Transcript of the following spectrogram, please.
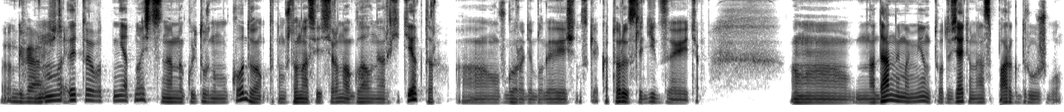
э, Ну, это вот не относится, наверное, к культурному коду, потому что у нас есть все равно главный архитектор а, в городе Благовещенске, который следит за этим. А, На данный момент вот взять у нас парк Дружбу.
